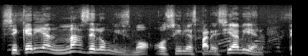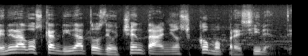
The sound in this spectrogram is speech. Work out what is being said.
si querían más de lo mismo o si les parecía bien tener a dos candidatos de 80 años como presidente.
